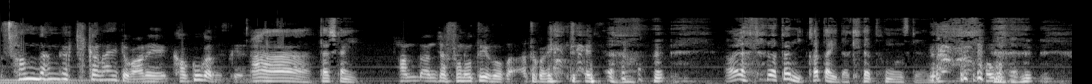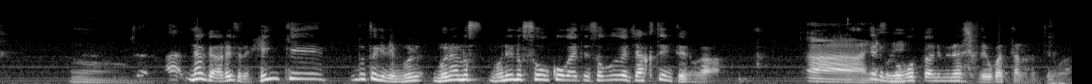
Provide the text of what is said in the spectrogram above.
三段が効かないとか、あれ、かっこよかったですけどね。ああ、確かに。三段じゃその程度だ、とか言って。あれはただ単に硬いだけだと思うんですけどね。うん。あ、なんかあれですね、変形の時に胸胸の、胸の走行がいて、そこが弱点っていうのが、ああ、でもロますね。ボットアニメらしくてよかったなっていうのが。あ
